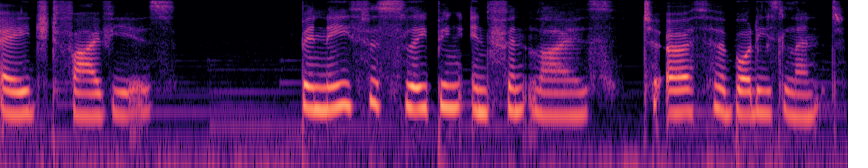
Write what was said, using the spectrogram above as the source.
aged five years. Beneath the sleeping infant lies, to earth her body's lent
